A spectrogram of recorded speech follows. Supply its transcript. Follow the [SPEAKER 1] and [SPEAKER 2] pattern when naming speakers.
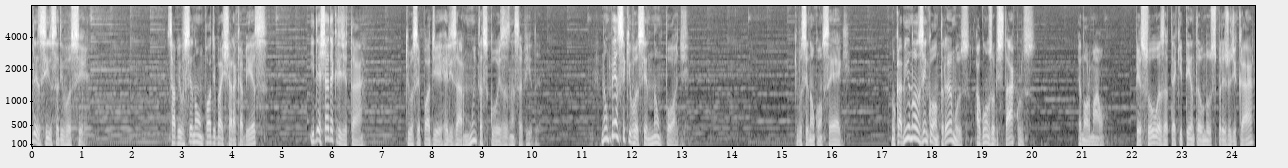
[SPEAKER 1] desista de você. Sabe, você não pode baixar a cabeça e deixar de acreditar que você pode realizar muitas coisas nessa vida. Não pense que você não pode, que você não consegue. No caminho nós encontramos alguns obstáculos, é normal. Pessoas até que tentam nos prejudicar,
